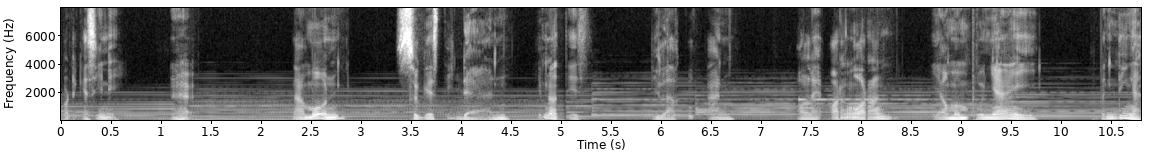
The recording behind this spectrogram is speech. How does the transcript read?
podcast ini. Namun, sugesti dan hipnotis dilakukan oleh orang-orang yang mempunyai kepentingan.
